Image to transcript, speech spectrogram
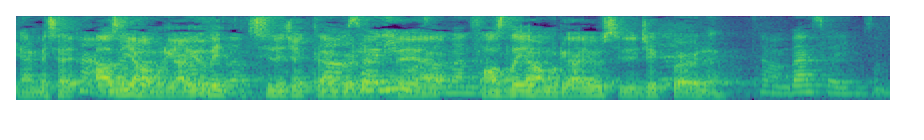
yani mesela Ha, az anladım, yağmur yağıyor ve anladım. silecekler Tamam, böyle söyleyeyim o veya zaman ben de. fazla yağmur yağıyor silecek böyle. Tamam ben söyleyeyim o zaman.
